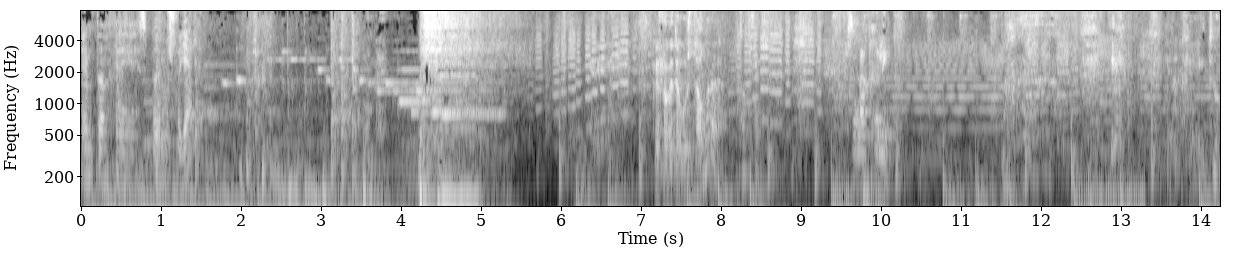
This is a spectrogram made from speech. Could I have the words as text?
Entonces, ¿podemos follar? ¿Qué es lo que te gusta ahora, entonces? Es el angelito. ¿El angelito?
